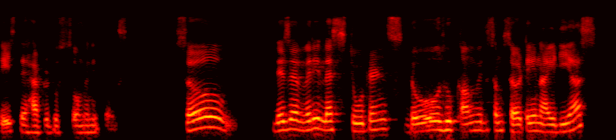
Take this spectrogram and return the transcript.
teach they have to do so many things. So there's a very less students those who come with some certain ideas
